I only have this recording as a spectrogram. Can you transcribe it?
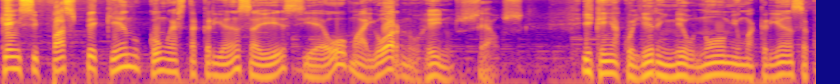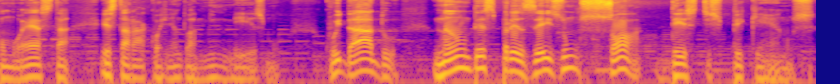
Quem se faz pequeno com esta criança, esse é o maior no reino dos céus. E quem acolher em meu nome uma criança como esta, estará acolhendo a mim mesmo. Cuidado, não desprezeis um só destes pequenos.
